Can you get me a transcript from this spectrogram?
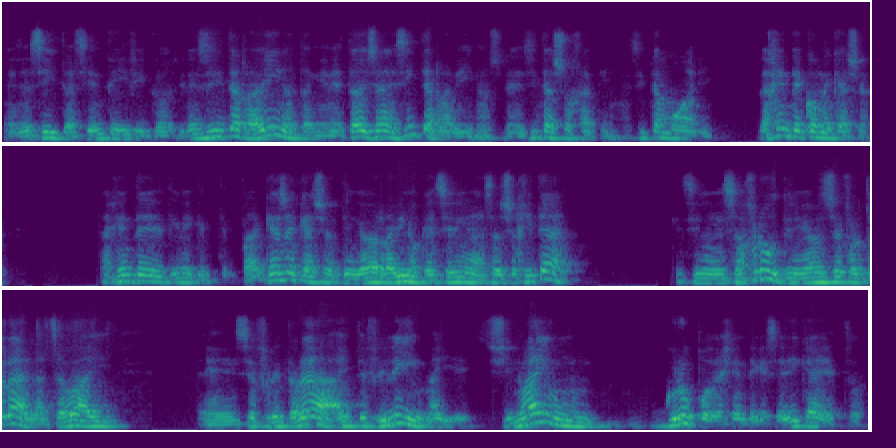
necesita científicos, y necesita rabinos también. El Estado ya necesita rabinos, necesita shohatim, necesita moali. La gente come kasher. La gente tiene que, para que haya kasher, tiene que haber rabinos que enseñen a hacer shejitá, que enseñen el safrut, tiene que haber sefer Torah, la hay eh, sefer hay tefilim. si no hay un grupo de gente que se dedica a esto,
